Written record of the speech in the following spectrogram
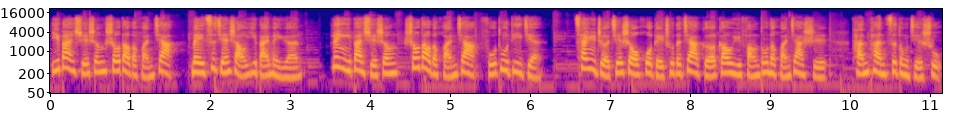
一半学生收到的还价每次减少一百美元，另一半学生收到的还价幅度递减。参与者接受或给出的价格高于房东的还价时，谈判自动结束。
